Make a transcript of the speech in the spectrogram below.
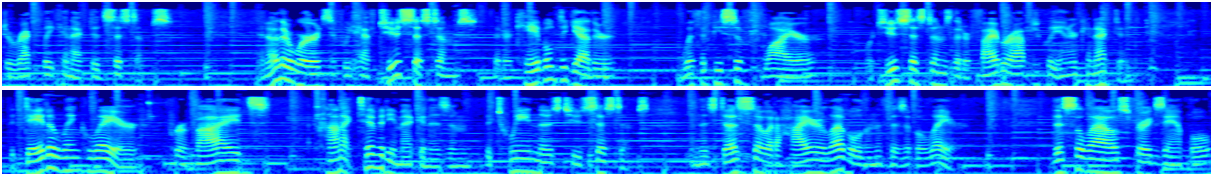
directly connected systems. In other words, if we have two systems that are cabled together with a piece of wire, or two systems that are fiber optically interconnected, the data link layer provides a connectivity mechanism between those two systems, and this does so at a higher level than the physical layer. This allows, for example,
